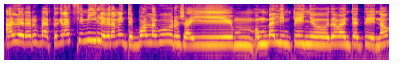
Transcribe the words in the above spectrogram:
Allora Roberto, grazie mille, veramente buon lavoro, c'hai un, un bel impegno davanti a te, no?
